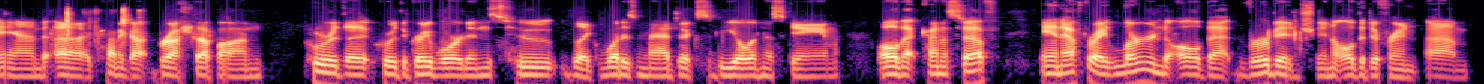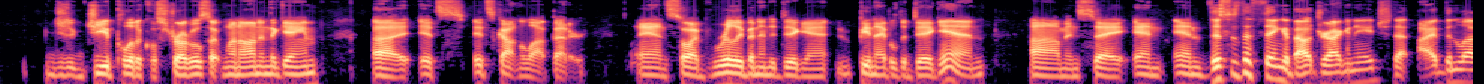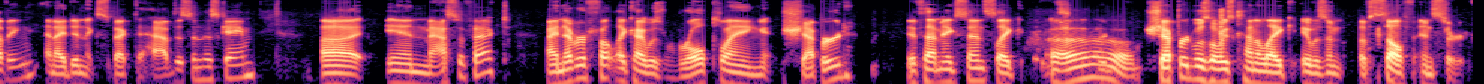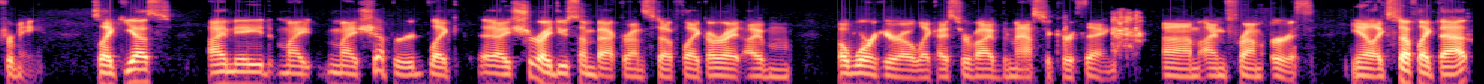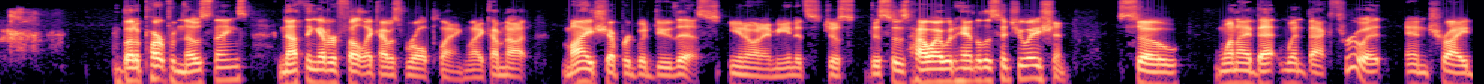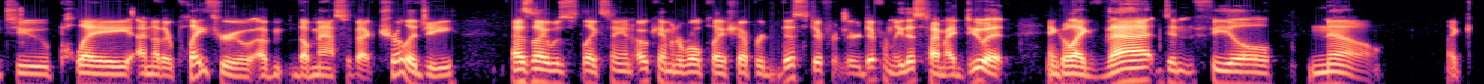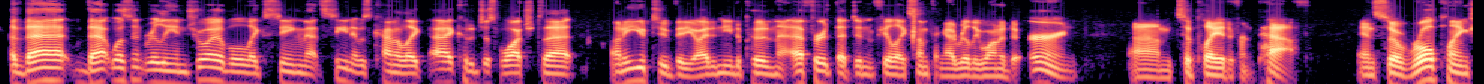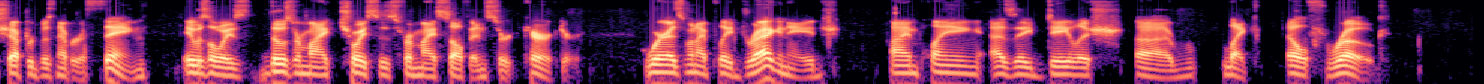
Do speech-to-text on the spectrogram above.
and uh, kind of got brushed up on who are the who are the Grey Wardens, who like what is Magic's deal in this game, all that kind of stuff. And after I learned all that verbiage and all the different um, ge- geopolitical struggles that went on in the game, uh, it's it's gotten a lot better. And so I've really been into dig in, being able to dig in um, and say, and and this is the thing about Dragon Age that I've been loving, and I didn't expect to have this in this game. Uh, in Mass Effect, I never felt like I was role playing Shepard, if that makes sense. Like Oh, Shepard was always kind of like it was an, a self insert for me. It's like yes, I made my my Shepard. Like I sure I do some background stuff. Like all right, I'm a war hero. Like I survived the massacre thing. Um, I'm from Earth. You know, like stuff like that. But apart from those things, nothing ever felt like I was role playing. Like I'm not my Shepard would do this. You know what I mean? It's just this is how I would handle the situation. So when I bet went back through it and tried to play another playthrough of the Mass Effect trilogy, as I was like saying, okay, I'm gonna role play Shepard this different or differently this time, I do it and go like that didn't feel no. Like that that wasn't really enjoyable, like seeing that scene. It was kind of like I could have just watched that on a YouTube video. I didn't need to put in the effort. That didn't feel like something I really wanted to earn um, to play a different path. And so role playing Shepard was never a thing it was always those are my choices from my self insert character. Whereas when I played Dragon Age, I'm playing as a Dalish, uh, like elf rogue,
